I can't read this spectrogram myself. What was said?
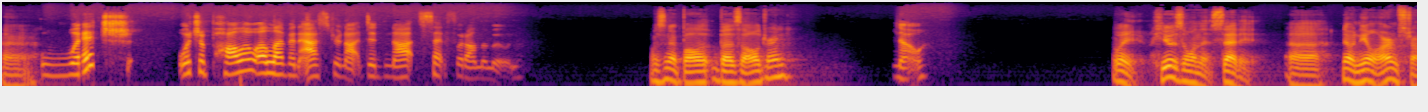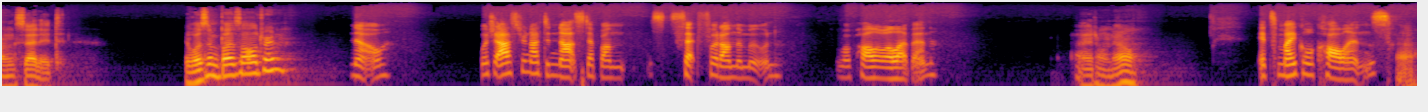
Uh, Which which Apollo 11 astronaut did not set foot on the moon? wasn't it Buzz Aldrin? No. Wait, he was the one that said it. Uh, no, Neil Armstrong said it. It wasn't Buzz Aldrin? No. Which astronaut did not step on set foot on the moon from Apollo 11? I don't know. It's Michael Collins. Oh,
